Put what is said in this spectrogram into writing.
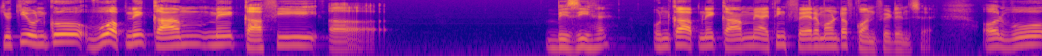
क्योंकि उनको वो अपने काम में काफ़ी बिज़ी हैं। उनका अपने काम में I think fair amount of confidence है। और वो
